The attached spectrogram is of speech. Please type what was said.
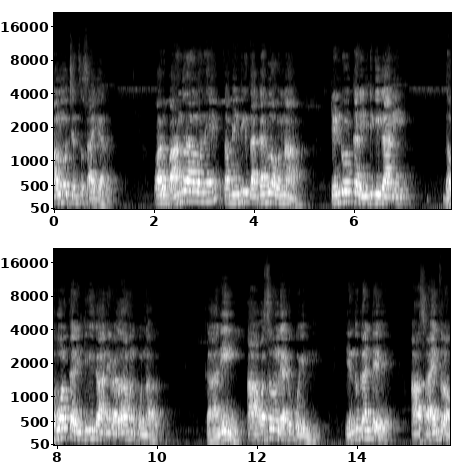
ఆలోచించసాగారు. వారు బాంద్రాలోనే తమ ఇంటికి దగ్గరలో ఉన్న టెండూల్కర్ ఇంటికి కానీ ధబోల్కర్ ఇంటికి కానీ వెళదామనుకున్నారు. కానీ ఆ అవసరం లేకపోయింది. ఎందుకంటే ఆ సాయంత్రం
